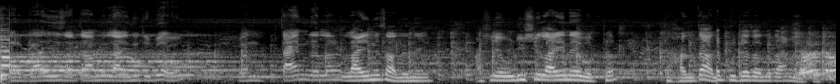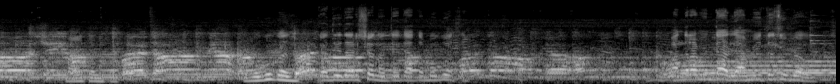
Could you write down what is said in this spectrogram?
तर गाईज आता आम्ही लाईनीत उभे आहो पण टाइम झाला लाईनच आलं नाही. अशी एवढीशी लाईन आहे फक्त. हलता आलं पूजा चालू काय माहिती. बघू कधी. कधी दर्शन होते ते आता बघू आता. पंधरा मिनटं आले आम्ही इथेच उभे आहोत.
